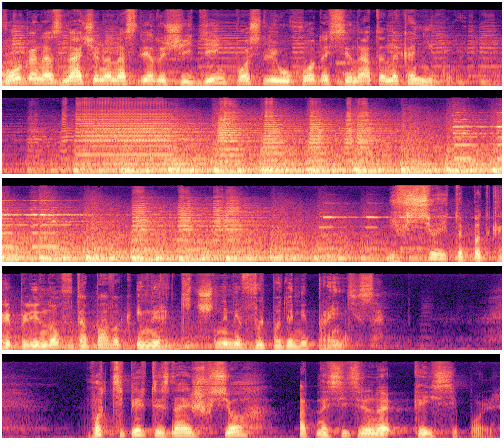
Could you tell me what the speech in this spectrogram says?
Тревога назначена на следующий день после ухода Сената на каникулы. И все это подкреплено вдобавок энергичными выпадами Прентиса. Вот теперь ты знаешь все относительно Кейси Поль.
